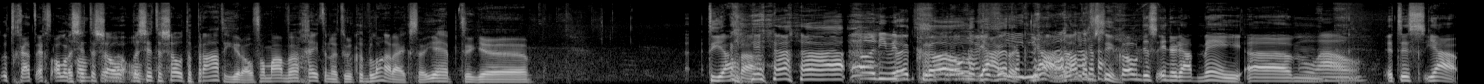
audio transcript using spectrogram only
het gaat echt alle we, kanten zitten zo, op. we zitten zo te praten hierover, maar we vergeten natuurlijk het belangrijkste. Je hebt je tiara. Oh, die wil De ik kroon kroon op je ja, werk. Ja, Ja, laat heb zien. de kroon dus inderdaad mee. Ehm, Oh, wauw. Het is, ja...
